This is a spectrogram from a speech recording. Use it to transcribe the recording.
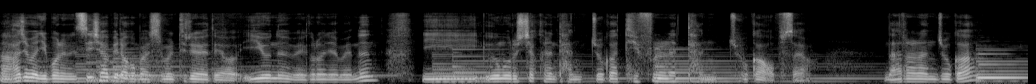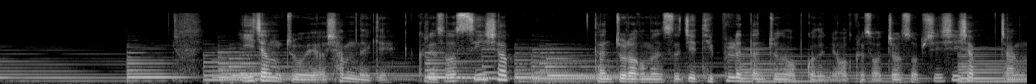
아, 하지만 이번에는 C샵이라고 말씀을 드려야 돼요. 이유는 왜 그러냐면은 이 음으로 시작하는 단조가 D 플랫 단조가 없어요. 나란한 조가 2장조예요. 샵 4개. 그래서 C샵 단조라고만 쓰지 D 플랫 단조는 없거든요. 그래서 어쩔 수 없이 C샵 장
